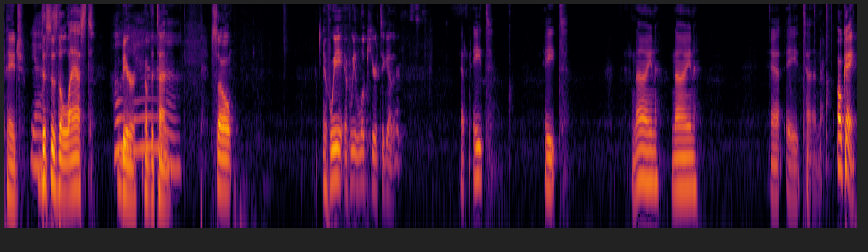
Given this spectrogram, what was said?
Paige, Yeah. this is the last oh, beer of the ten. yeah. So, if we if we look here together at an eight, eight, at a nine, nine, at a ten. Okay,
